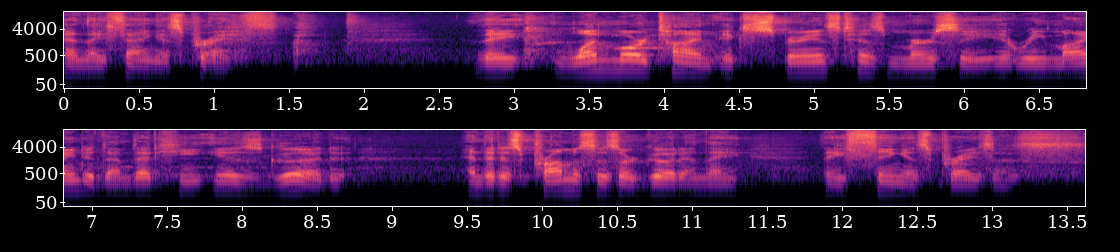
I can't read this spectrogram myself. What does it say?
and they sang his praise they one more time experienced his mercy, it reminded them that he is good and that his promises are good, and they, they sing his praises.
